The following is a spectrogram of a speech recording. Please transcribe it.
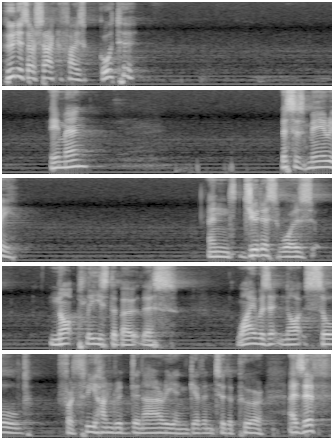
Who does our sacrifice go to? Amen. This is Mary. And Judas was not pleased about this. Why was it not sold for 300 denarii and given to the poor? As if,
